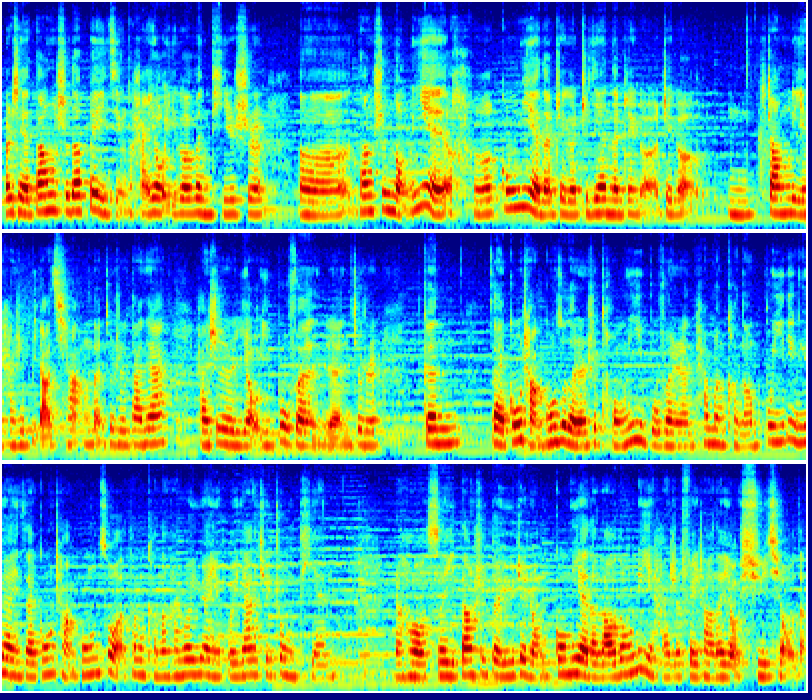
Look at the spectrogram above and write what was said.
而且当时的背景还有一个问题是，嗯，当时农业和工业的这个之间的这个这个嗯张力还是比较强的，就是大家还是有一部分人就是跟。在工厂工作的人是同一部分人，他们可能不一定愿意在工厂工作，他们可能还会愿意回家去种田。然后所以当时对于这种工业的劳动力还是非常的有需求的，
